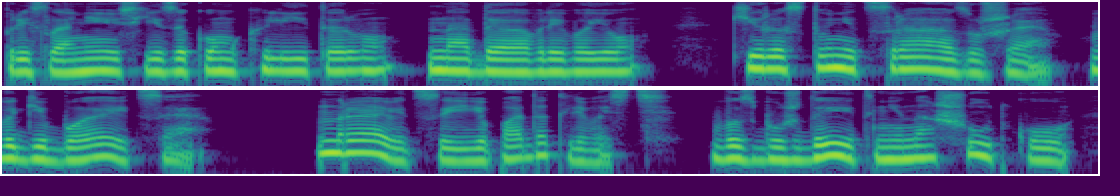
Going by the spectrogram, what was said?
Прислоняюсь языком к литеру, надавливаю. Кира стонет сразу же, выгибается. Нравится ее податливость, возбуждает не на шутку —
